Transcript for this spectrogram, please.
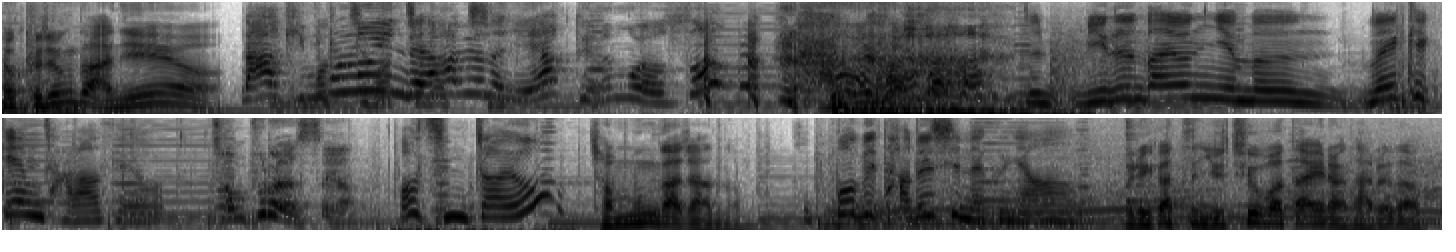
저 그 정도 아니에요 나 김블루인데 맞지, 맞지. 하면은 예약 되는 거였어? 미르다요님은 왜 이렇게 게임 잘하세요? 전 프로였어요. 어 진짜요? 전문가잖아 보법이 다르시네 그냥 우리 같은 유튜버 따위랑 다르다고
